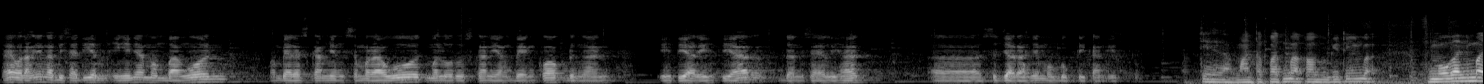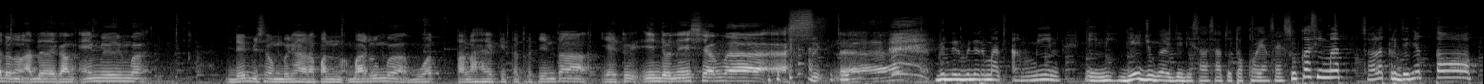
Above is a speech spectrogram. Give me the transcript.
saya orangnya nggak bisa diem. Inginnya membangun membereskan yang semerawut meluruskan yang bengkok dengan ikhtiar-ikhtiar dan saya lihat eh, sejarahnya membuktikan itu. Ya, mantap banget mbak kalau begitu mbak. Semoga nih mbak dengan ada Kang Emil mbak, dia bisa memberi harapan baru mbak buat tanah air kita tercinta, yaitu Indonesia mbak. Asik dah. Bener-bener Mat, amin. Ini dia juga jadi salah satu tokoh yang saya suka sih Mat, soalnya kerjanya top.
